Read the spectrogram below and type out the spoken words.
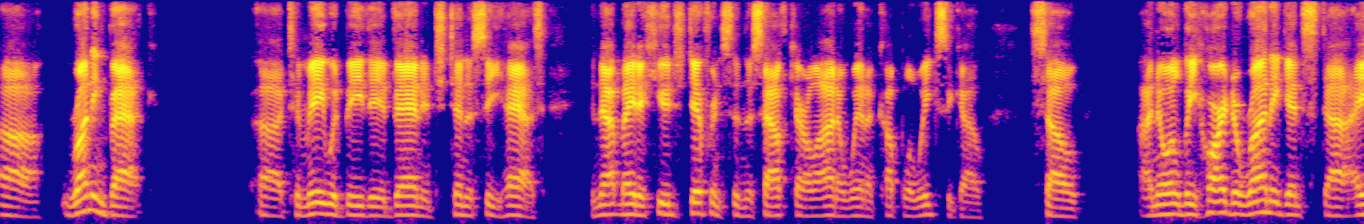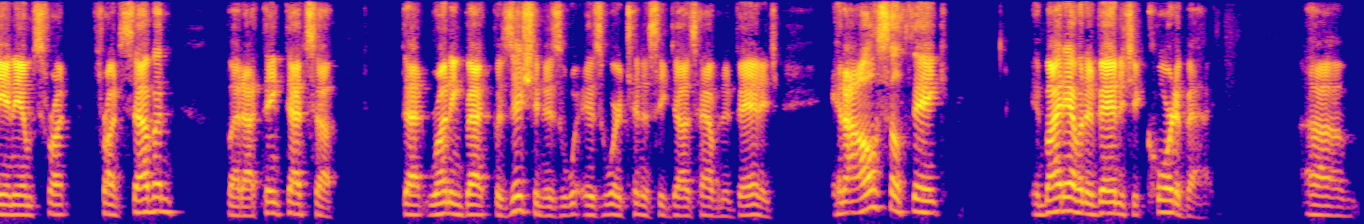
Uh, running back, uh, to me, would be the advantage Tennessee has. And that made a huge difference in the South Carolina win a couple of weeks ago. So I know it'll be hard to run against uh, A&M's front front seven, but I think that's a that running back position is is where Tennessee does have an advantage, and I also think it might have an advantage at quarterback. Um,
